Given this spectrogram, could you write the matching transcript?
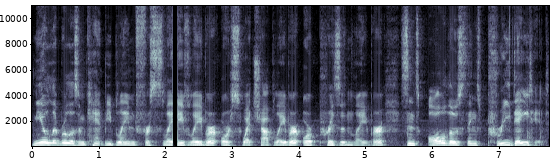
Neoliberalism can't be blamed for slave labor or sweatshop labor or prison labor, since all those things predate it.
